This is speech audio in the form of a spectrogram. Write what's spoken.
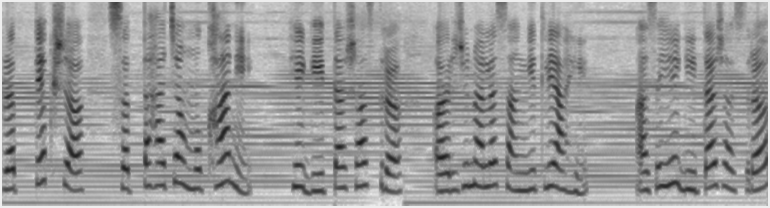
प्रत्यक्ष स्वतःच्या मुखाने हे गीताशास्त्र अर्जुनाला सांगितले आहे. असे हे गीताशास्त्र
